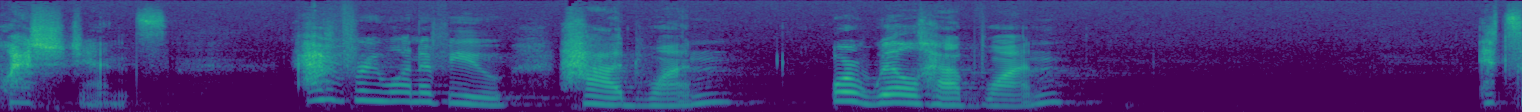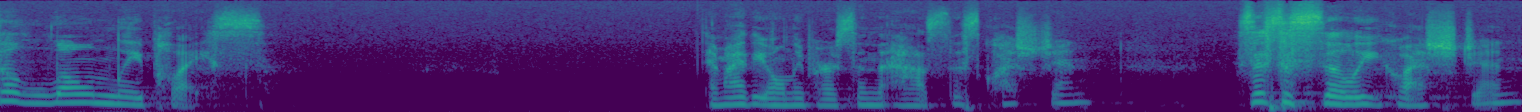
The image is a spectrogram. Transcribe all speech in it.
questions. Every one of you had one or will have one. It's a lonely place. Am I the only person that has this question? Is this a silly question?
